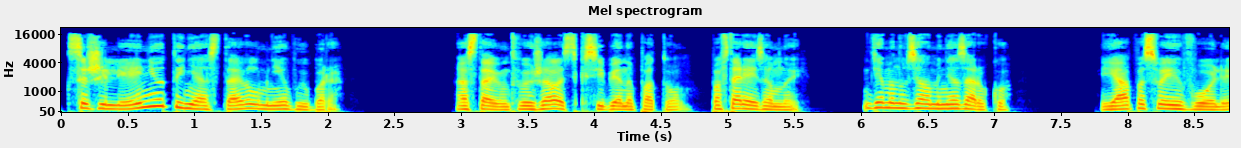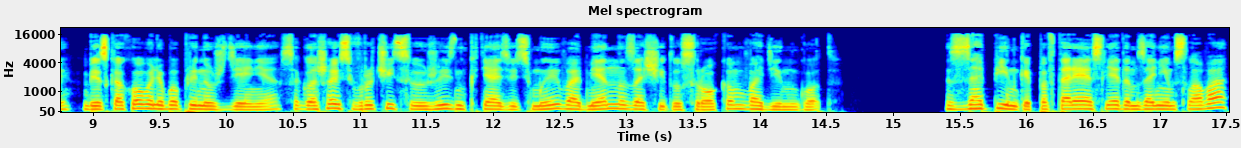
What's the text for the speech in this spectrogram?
К сожалению, ты не оставил мне выбора». «Оставим твою жалость к себе на потом. Повторяй за мной». Демон взял меня за руку. «Я по своей воле, без какого-либо принуждения, соглашаюсь вручить свою жизнь князю тьмы в обмен на защиту сроком в один год». С запинкой, повторяя следом за ним слова,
